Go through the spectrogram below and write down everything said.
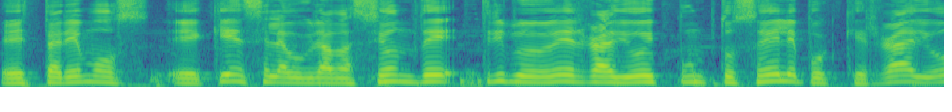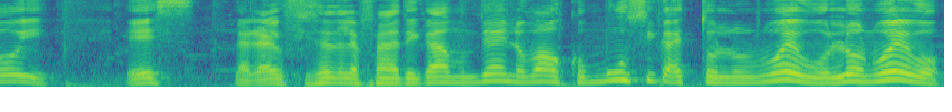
estaremos, eh, quédense en la programación de www.radiohoy.cl porque Radio Hoy es la radio oficial de la Fanaticada Mundial y nos vamos con música. Esto es lo nuevo, lo nuevo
